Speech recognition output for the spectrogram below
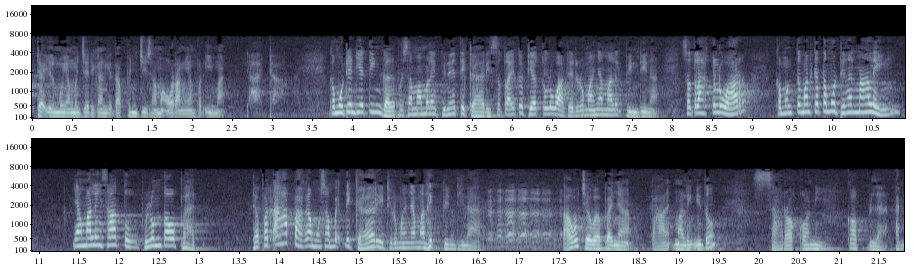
ada ilmu yang menjadikan kita benci sama orang yang beriman? Tidak ada. Kemudian dia tinggal bersama Malik bin Dinar tiga hari. Setelah itu dia keluar dari rumahnya Malik bin Dinar. Setelah keluar, kemudian teman ketemu dengan maling. Yang maling satu, belum taubat. Dapat apa kamu sampai tiga hari di rumahnya Malik bin Dinar? Tahu jawabannya maling itu? Sarokoni kobla an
